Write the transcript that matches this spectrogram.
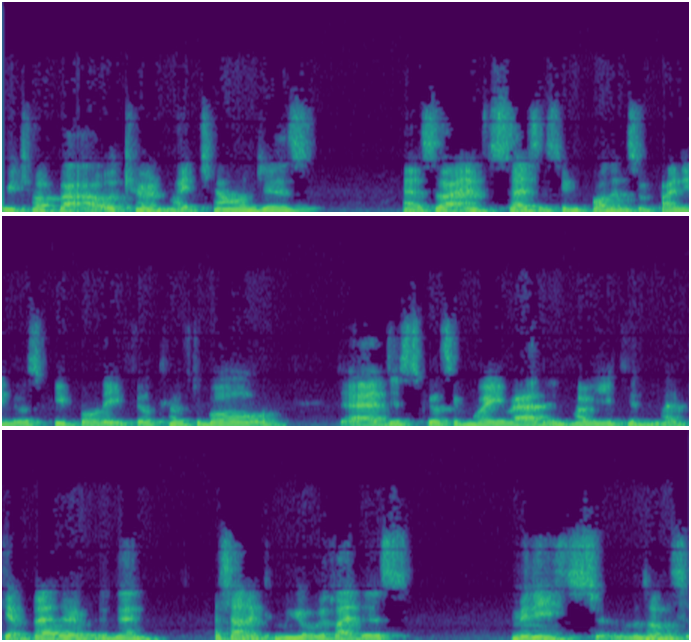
we talk about our current like challenges. Uh, so that emphasizes the importance of finding those people that you feel comfortable uh, discussing where you're at and how you can like get better. And then I started coming up with like this mini, almost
